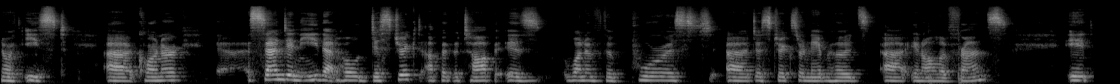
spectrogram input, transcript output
northeast uh, corner. Saint Denis, that whole district up at the top, is one of the poorest uh, districts or neighborhoods uh, in all of France. It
